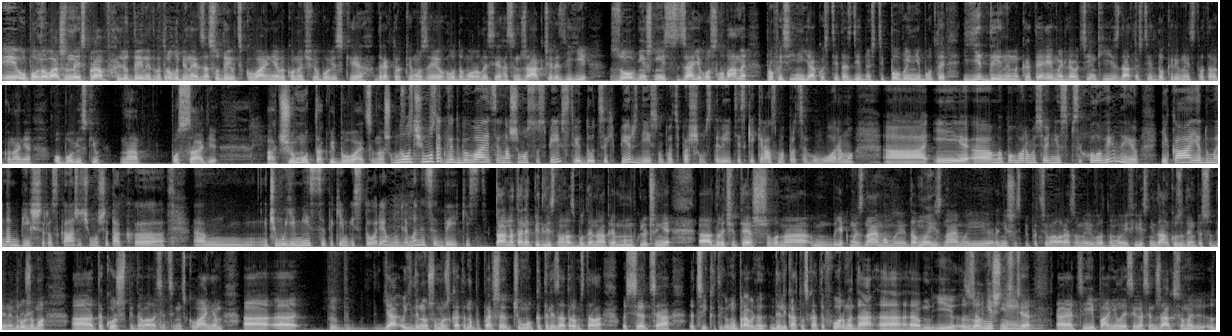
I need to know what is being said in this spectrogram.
І уповноважений справ людини Дмитро Лубінець засудив цькування виконуючої обов'язки директорки музею голодомору Лесі Гасенджак через її зовнішність. За його словами, професійні якості та здібності повинні бути єдиними критеріями для оцінки її здатності до керівництва та виконання обов'язків на посаді. А чому так відбувається в нашому Ну от суспільстві? чому так відбувається в нашому суспільстві до цих пір, дійсно, в 21 столітті? Скільки раз ми про це говоримо? А, і е, ми поговоримо сьогодні з психологинею, яка, я думаю, нам більше розкаже, чому ще так е, ем, чому є місце таким історіям. Ну для мене це дикість. Та Наталя Підлісна у нас буде на прямому включенні. А, До речі, теж вона, як ми знаємо, ми давно її знаємо і раніше співпрацювала разом і в одному ефірі сніданку з один плюс один і дружимо. Також піддавалася цим п- п- я єдине, що можу сказати, ну, по-перше, чому каталізатором стала ось ця ці ну правильно делікатно сказати форми, да ем, і зовнішність Зовнішній. е, тієї пані Лесі Гасенджак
